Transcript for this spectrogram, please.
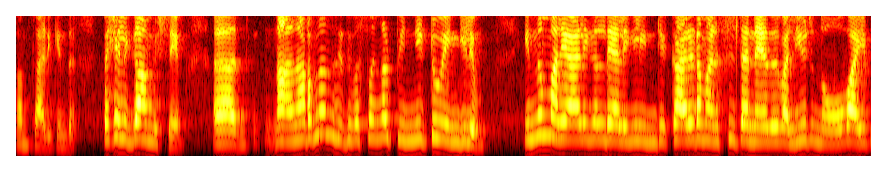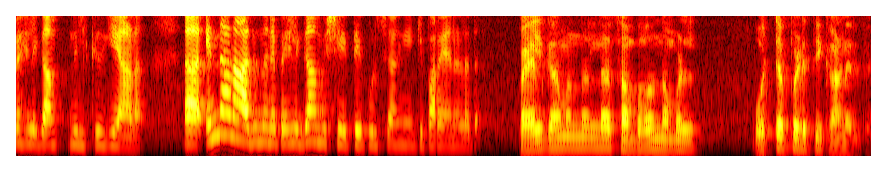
സംസാരിക്കുന്നത്. പെഹൽഗാം വിഷയം. നടന്ന ദിവസങ്ങൾ പിന്നിട്ടു എങ്കിലും ഇന്നും മലയാളികളുടെ അല്ലെങ്കിൽ ഇന്ത്യക്കാരുടെ മനസ്സിൽ തന്നെ അത് വലിയൊരു നോവായി പെഹൽഗാം നിൽക്കുകയാണ്. എന്താണ് ആദ്യം തന്നെ പെഹൽഗാം വിഷയത്തെക്കുറിച്ച് അങ്ങേക്ക് പറയാനുള്ളത്? പെഹൽഗാം എന്നുള്ള സംഭവം നമ്മൾ ഒറ്റപ്പെടുത്തി കാണരുത്.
